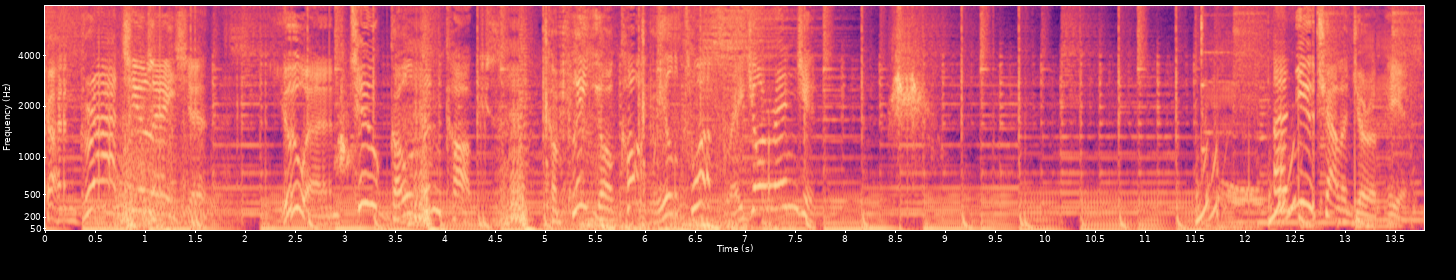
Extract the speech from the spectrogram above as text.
Congratulations! You earned two golden cogs. Complete your cogwheel to upgrade your engine. A new challenger appears.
